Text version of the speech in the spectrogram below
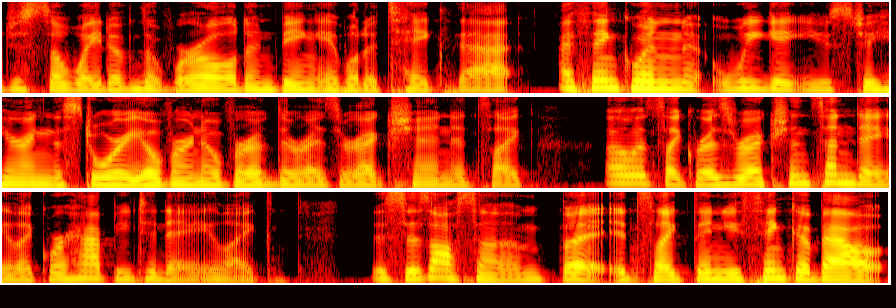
just the weight of the world and being able to take that. I think when we get used to hearing the story over and over of the resurrection, it's like, oh, it's like Resurrection Sunday. Like, we're happy today. Like, this is awesome. But it's like, then you think about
